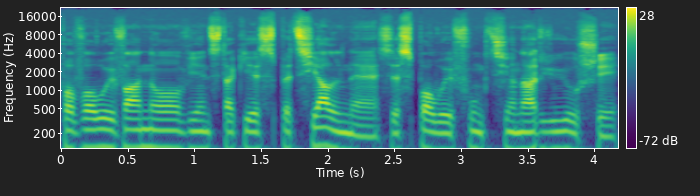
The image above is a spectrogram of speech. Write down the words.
powoływano więc takie specjalne zespoły funkcjonariuszy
